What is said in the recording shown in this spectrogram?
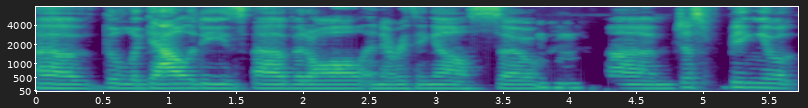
of the legalities of it all and everything else. So mm-hmm. um, just being able,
